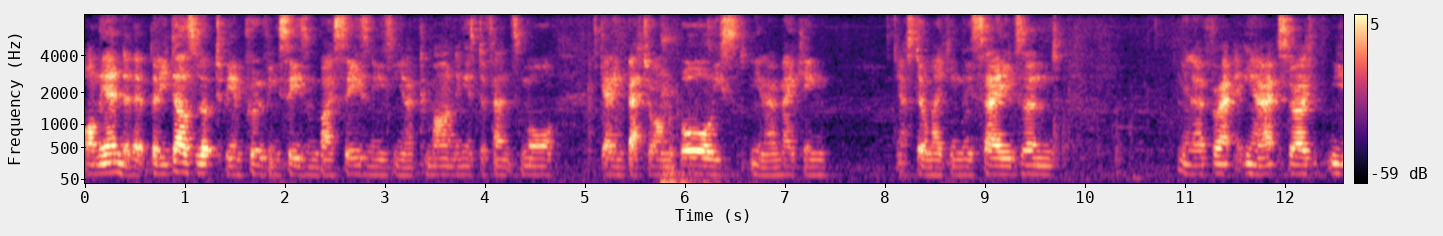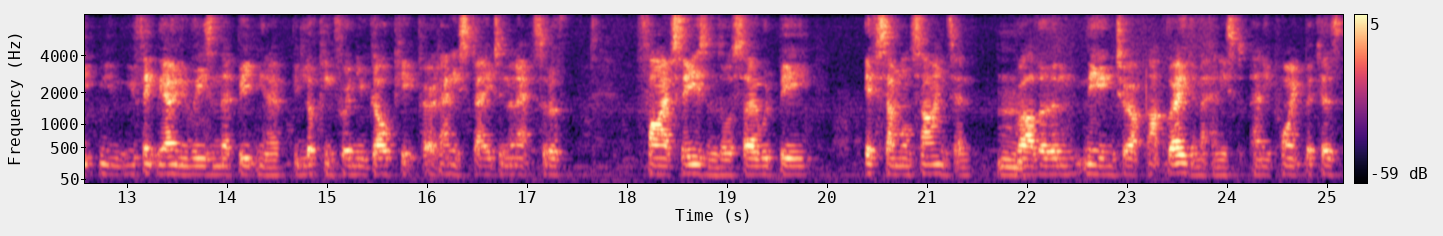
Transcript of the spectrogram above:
on the end of it. But he does look to be improving season by season. He's you know commanding his defence more getting better on the ball. He's you know making, you know, still making these saves, and you know for you know Exeter, you, you, you think the only reason they'd be you know be looking for a new goalkeeper at any stage in the next sort of five seasons or so would be if someone signs him, mm. rather than needing to up, upgrade him at any any point because.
